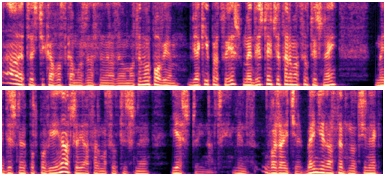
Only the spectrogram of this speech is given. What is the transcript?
No, ale to jest ciekawostka, może następnym razem o tym opowiem. W jakiej pracujesz? Medycznej czy farmaceutycznej? Medyczny podpowie inaczej, a farmaceutyczny jeszcze inaczej. Więc uważajcie, będzie następny odcinek.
